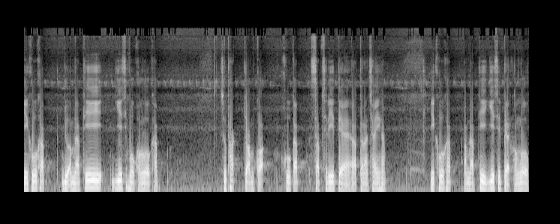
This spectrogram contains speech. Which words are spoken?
อีกคู่ครับอยู่อันดับที่ 26 ของโลกครับ สุภักจอมเกาะคู่กับซับซิริแต่รัตนชัยครับ อีกคู่ครับอันดับที่ 28 ของโลก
